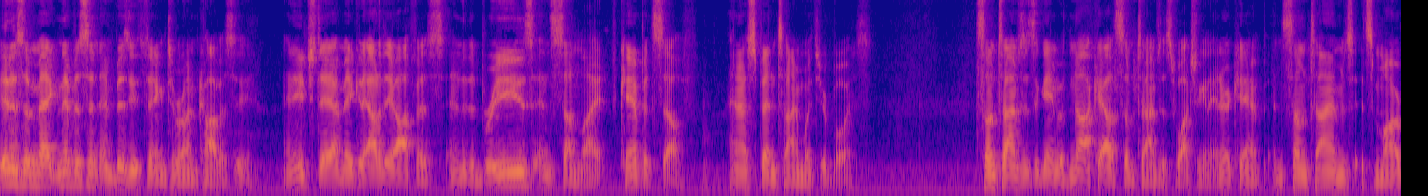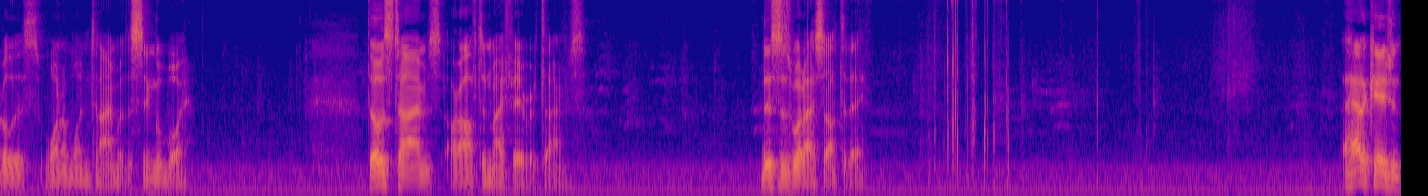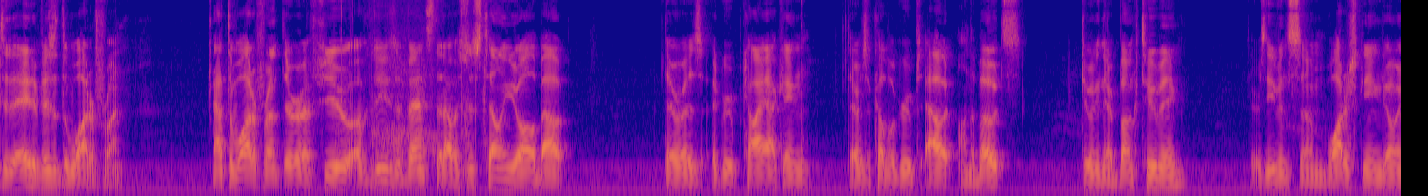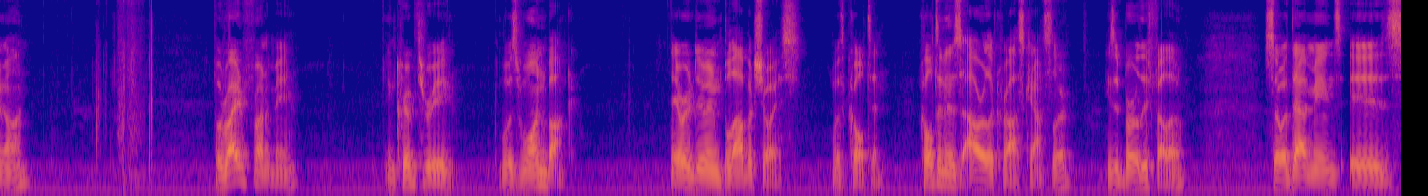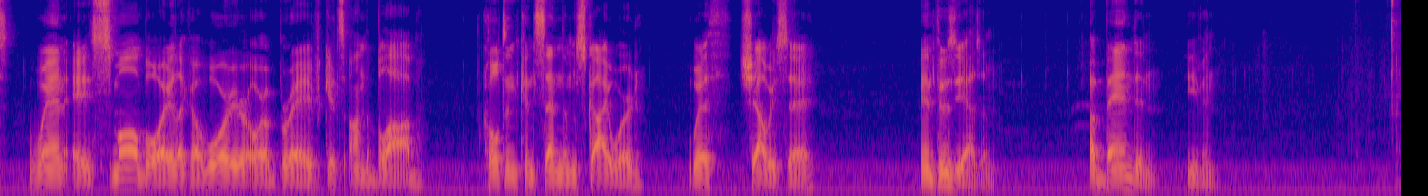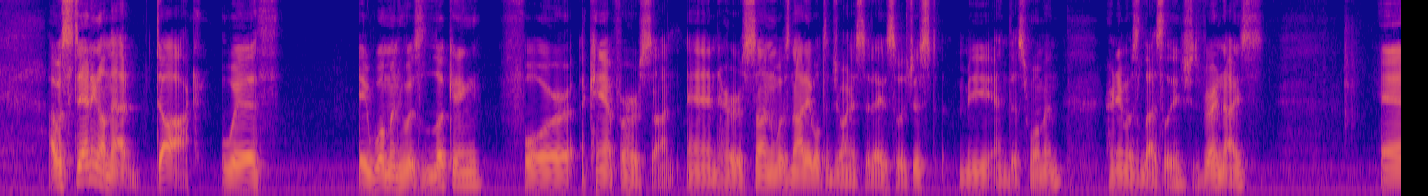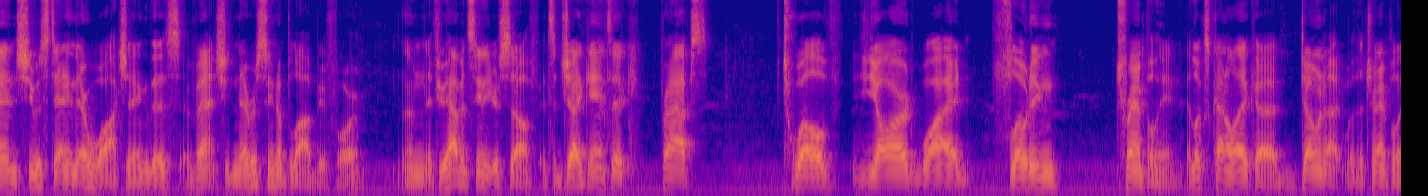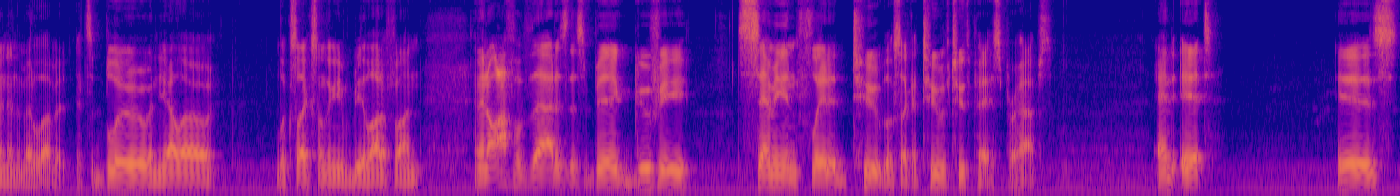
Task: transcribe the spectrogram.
It is a magnificent and busy thing to run Cobbossee, and each day I make it out of the office and into the breeze and sunlight of camp itself, and I spend time with your boys. Sometimes it's a game of knockout, sometimes it's watching an inner camp, and sometimes it's marvelous one on one time with a single boy. Those times are often my favorite times. This is what I saw today. I had occasion today to visit the waterfront. At the waterfront, there were a few of these events that I was just telling you all about. There was a group kayaking, there was a couple groups out on the boats doing their bunk tubing. There was even some water skiing going on. But right in front of me, in crib three, was one bunk. They were doing Blaba Choice with Colton. Colton is our lacrosse counselor. He's a burly fellow. So what that means is when a small boy, like a warrior or a brave, gets on the blob, Colton can send them skyward with, shall we say, enthusiasm, abandon, even. I was standing on that dock with a woman who was looking for a camp for her son, and her son was not able to join us today, so it was just me and this woman. Her name was Leslie. She's very nice, and she was standing there watching this event. She'd never seen a blob before. And if you haven't seen it yourself, it's a gigantic, perhaps 12 yard wide floating trampoline. It looks kind of like a donut with a trampoline in the middle of it. It's blue and yellow. Looks like something that would be a lot of fun. And then off of that is this big, goofy, semi inflated tube. Looks like a tube of toothpaste, perhaps. And it is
